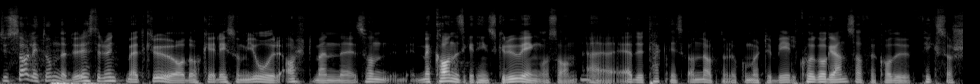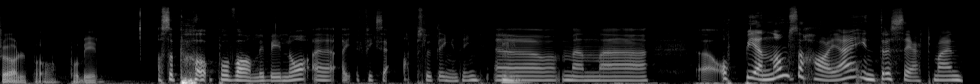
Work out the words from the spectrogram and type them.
Du sa litt om det. Du reiste rundt med et crew, og dere liksom gjorde alt. Men eh, sånn mekaniske ting, skruing og sånn, eh, er du teknisk anlagt når du kommer til bil? Hvor går grensa for hva du fikser sjøl på, på bil? Altså på, på vanlig bil nå eh, fikser jeg absolutt ingenting. Mm. Eh, men eh, opp igjennom så har jeg interessert meg en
